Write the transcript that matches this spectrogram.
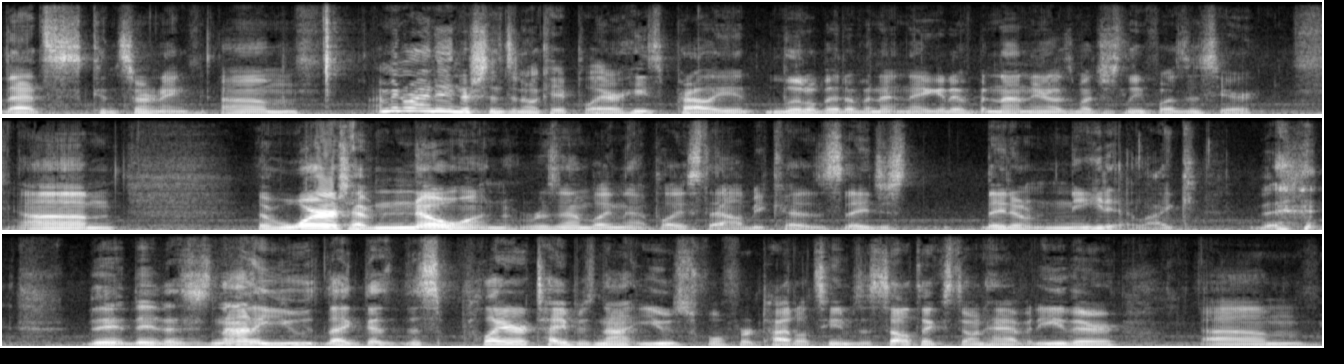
that's concerning. Um, I mean, Ryan Anderson's an okay player. He's probably a little bit of a net negative, but not nearly as much as Leaf was this year. Um, the Warriors have no one resembling that play style because they just they don't need it. Like, they, they, this is not a use like this, this player type is not useful for title teams. The Celtics don't have it either. Um,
